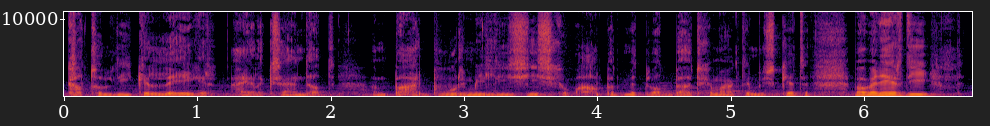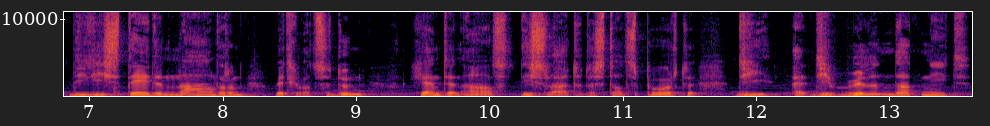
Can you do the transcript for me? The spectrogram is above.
katholieke leger. Eigenlijk zijn dat een paar boermilities gewapend met wat buitgemaakte musketten. Maar wanneer die, die die steden naderen, weet je wat ze doen? Gent en Aalst, die sluiten de stadspoorten. Die, eh, die willen dat niet.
